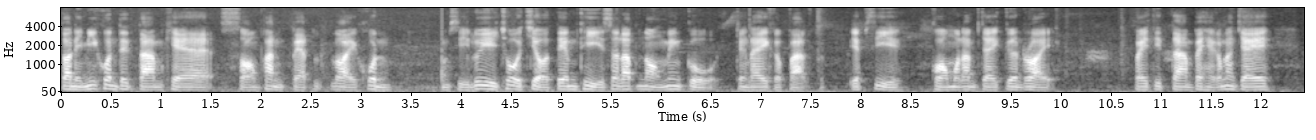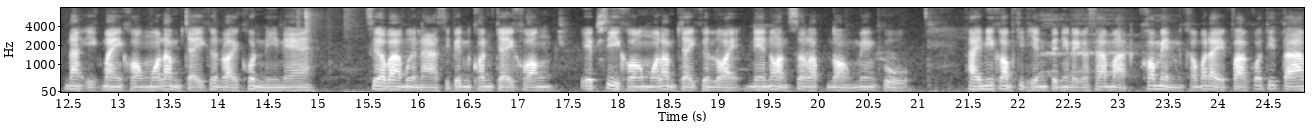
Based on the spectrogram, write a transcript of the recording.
ตอนนี้มีคนติดตามแค่ 2,800 คนสีลุยโชว์เฉียวเต็มที่สำหรับน้องแมงโก้จังใดก็ฝาก FC ของหมอลำใจเกินร้อย ไปติดตามไปให้กำลังใจนางเอกใหม่ของหมอลำใจเกินร้อยคนนี้แน่ เสื้อว่ามือหนาสิเป็นควัญใจของ FC ของหมอลำใจเกินร้อย แน่นอนสำหรับน้องแมงกูใครมีความคิดเห็นเป็นอย่างไรก็สามารถคอมเมนต์เข้ามาได้ฝากกดติดตาม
